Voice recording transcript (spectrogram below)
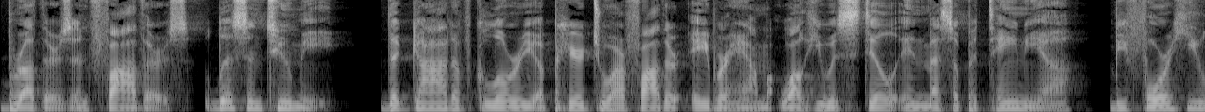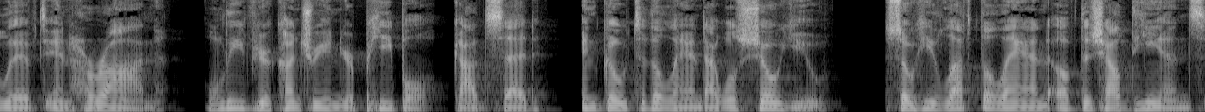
Brothers and fathers, listen to me. The God of glory appeared to our father Abraham while he was still in Mesopotamia before he lived in Haran. Leave your country and your people, God said, and go to the land I will show you. So he left the land of the Chaldeans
